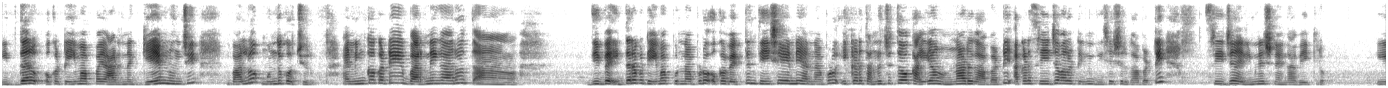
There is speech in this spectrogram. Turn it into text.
ఇద్దరు ఒక టీం అప్ అయి ఆడిన గేమ్ నుంచి వాళ్ళు ముందుకు వచ్చారు అండ్ ఇంకొకటి బర్నీ గారు దివ్య ఇద్దరు ఒక టీమప్ ఉన్నప్పుడు ఒక వ్యక్తిని తీసేయండి అన్నప్పుడు ఇక్కడ తనుజతో కళ్యాణ్ ఉన్నాడు కాబట్టి అక్కడ శ్రీజ వాళ్ళ టీంని తీసేసారు కాబట్టి శ్రీజ ఎలిమినేషన్ అయింది ఆ వీక్లో ఈ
